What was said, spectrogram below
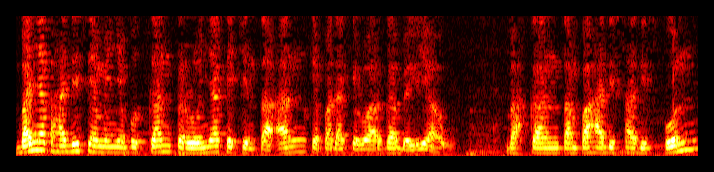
banyak hadis yang menyebutkan perlunya kecintaan kepada keluarga beliau. Bahkan tanpa hadis-hadis pun,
